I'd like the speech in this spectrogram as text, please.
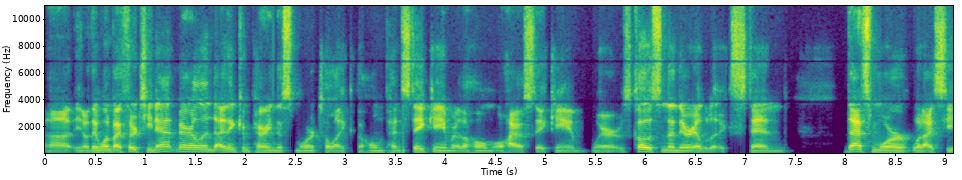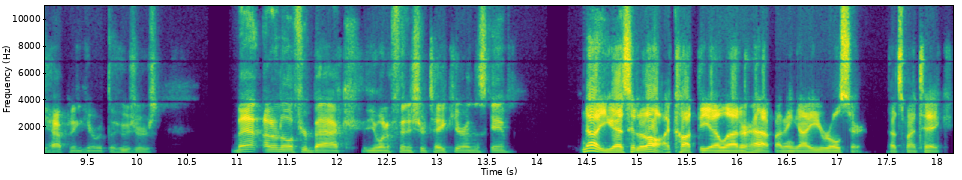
uh, you know, they won by 13 at Maryland. I think comparing this more to like the home Penn State game or the home Ohio State game where it was close and then they were able to extend. That's more what I see happening here with the Hoosiers. Matt, I don't know if you're back. You want to finish your take here on this game? No, you guys hit it all. I caught the uh, latter half. I think IU rolls here. That's my take.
